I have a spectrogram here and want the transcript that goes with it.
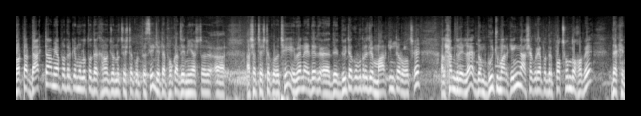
নটটার ডাকটা আমি আপনাদেরকে মূলত দেখানোর জন্য চেষ্টা করতেছি, যেটা ফোকাজে নিয়ে আসার আসার চেষ্টা করেছি। ইভেন এদের দুইটা কবুতরের যে মার্কিংটা রয়েছে, আলহামদুলিল্লাহ, একদম গুড মার্কিং আশা করি আপনাদের পছন্দ হবে। দেখেন,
